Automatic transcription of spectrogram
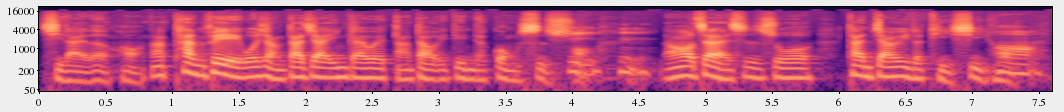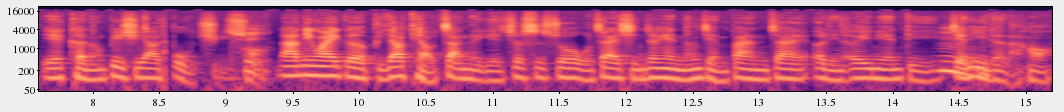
起来了哈、那碳费我想大家应该会达到一定的共识是哦嗯然后再来是说碳交易的体系哈、哦也可能必须要布局。是哦那另外一个比较挑战的，也就是说我在行政院能减办在二零二一年底嗯建议的了哈、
